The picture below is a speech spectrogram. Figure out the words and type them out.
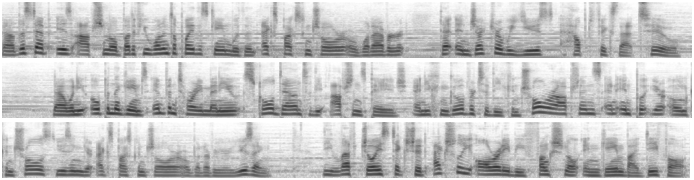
Now this step is optional, but if you wanted to play this game with an Xbox controller or whatever, that injector we used helped fix that too. Now when you open the game's inventory menu, scroll down to the options page, and you can go over to the controller options and input your own controls using your Xbox controller or whatever you're using the left joystick should actually already be functional in-game by default,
